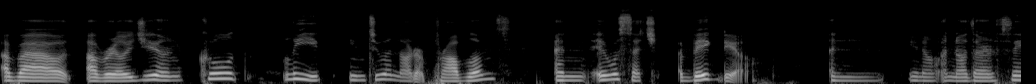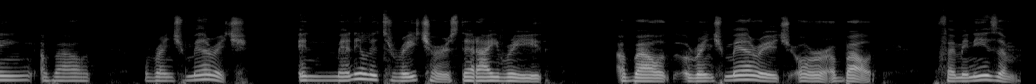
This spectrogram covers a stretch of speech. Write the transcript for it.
about our religion could lead into another problems and it was such a big deal. And you know another thing about arranged marriage in many literatures that I read about arranged marriage or about feminism,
